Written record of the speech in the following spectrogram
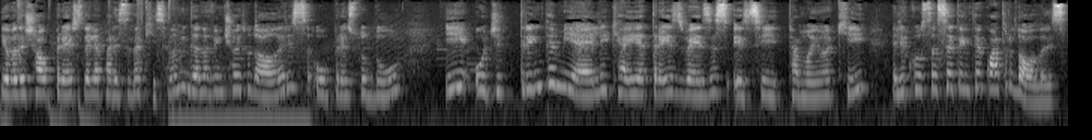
E eu vou deixar o preço dele aparecendo aqui. Se não me engano, é 28 dólares o preço do duo. E o de 30ml, que aí é três vezes esse tamanho aqui, ele custa 74 dólares.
